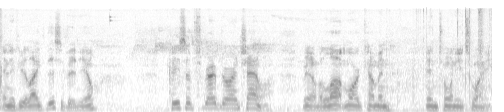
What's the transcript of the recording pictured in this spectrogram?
And if you like this video, please subscribe to our channel. We have a lot more coming in 2020.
